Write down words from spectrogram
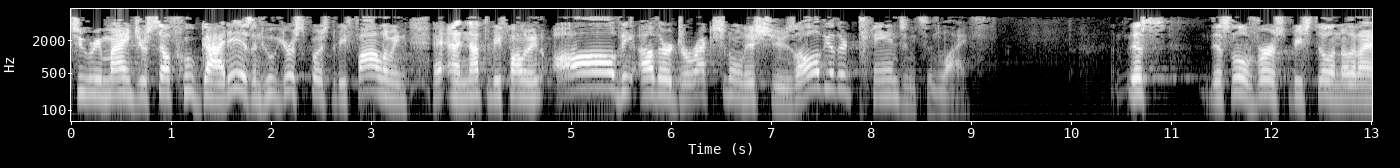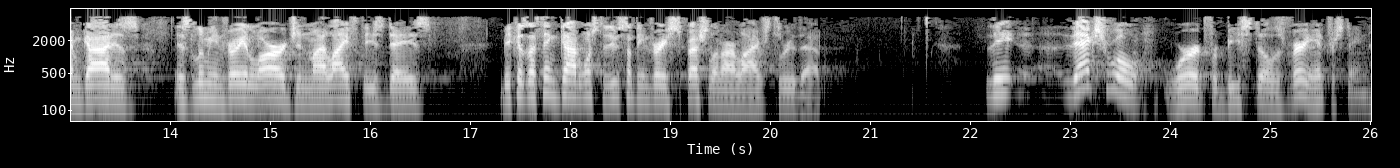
to remind yourself who God is and who you're supposed to be following and not to be following all the other directional issues, all the other tangents in life. This, this little verse, be still and know that I am God, is, is looming very large in my life these days. Because I think God wants to do something very special in our lives through that. The, the actual word for be still is very interesting.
